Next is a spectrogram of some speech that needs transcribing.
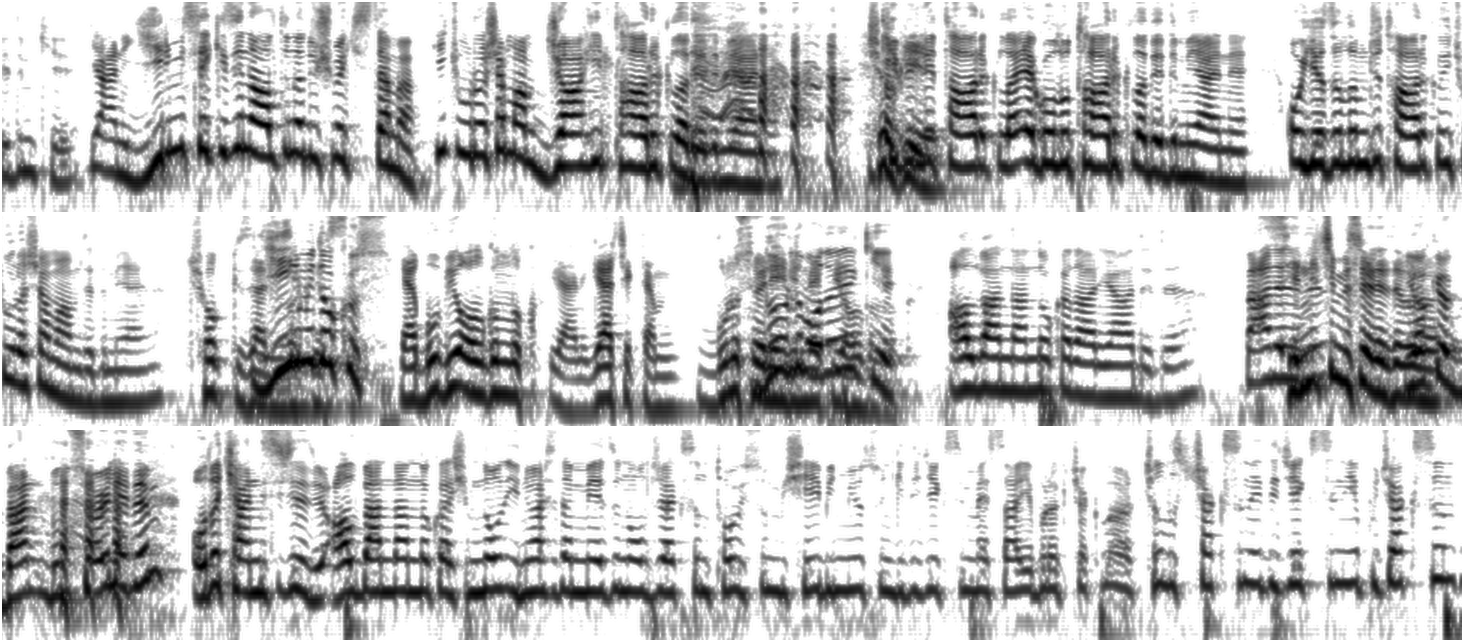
Dedim ki yani 28'in altına düşmek istemem. Hiç uğraşamam cahil Tarık'la dedim yani. Çok Kibirli iyi. Tarık'la, egolu Tarık'la dedim yani. O yazılımcı Tarık'la hiç uğraşamam dedim yani. Çok güzel. bir bakış açısı. 29. Ya bu bir olgunluk yani gerçekten bunu söyleyebilmek Durdum o da bir dedi ki al benden de o kadar ya dedi. Ben de Senin dedim, için mi söyledi bunu? Yok yok ben bunu söyledim. o da kendisi için de diyor. Al benden de o kadar. Şimdi ne oldu? Üniversiteden mezun olacaksın. Toysun bir şey bilmiyorsun. Gideceksin mesaiye bırakacaklar. Çalışacaksın edeceksin yapacaksın.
